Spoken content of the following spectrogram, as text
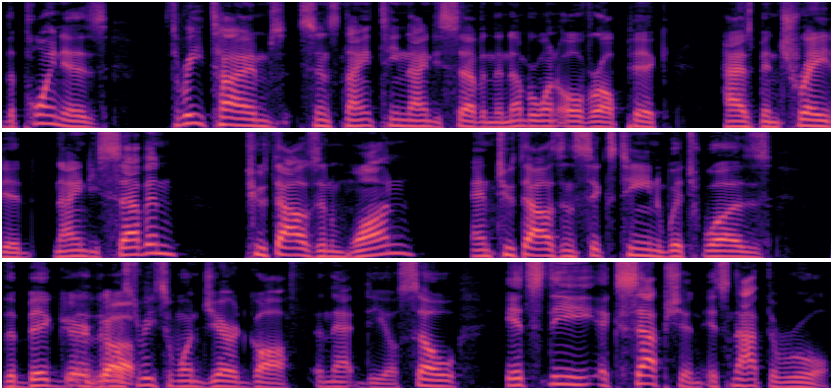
The point is, three times since 1997, the number one overall pick has been traded 97, 2001, and 2016, which was the big, uh, the Goff. most recent one, Jared Goff, and that deal. So it's the exception, it's not the rule.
